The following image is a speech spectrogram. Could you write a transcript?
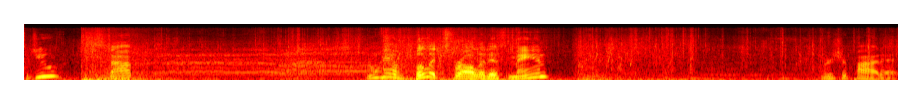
Could you stop? I don't have bullets for all of this, man. Where's your pod at?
